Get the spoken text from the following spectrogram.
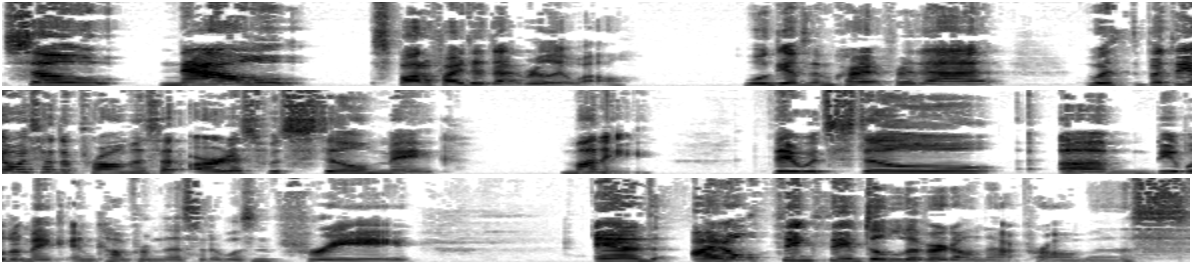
So now Spotify did that really well. We'll give them credit for that. With but they always had the promise that artists would still make money. They would still um, be able to make income from this. That it wasn't free, and I don't think they've delivered on that promise.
